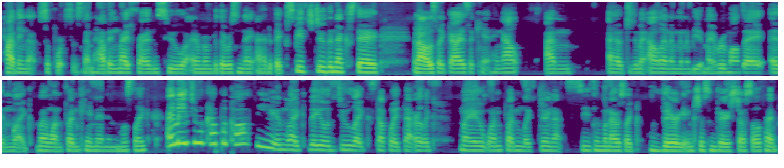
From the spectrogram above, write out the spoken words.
having that support system, having my friends who I remember there was a night I had a big speech due the next day and I was like, guys, I can't hang out. I'm I have to do my outline. I'm going to be in my room all day. And like my one friend came in and was like, I made you a cup of coffee. And like they would do like stuff like that. Or like my one friend, like during that season when I was like very anxious and very stressed all the time,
